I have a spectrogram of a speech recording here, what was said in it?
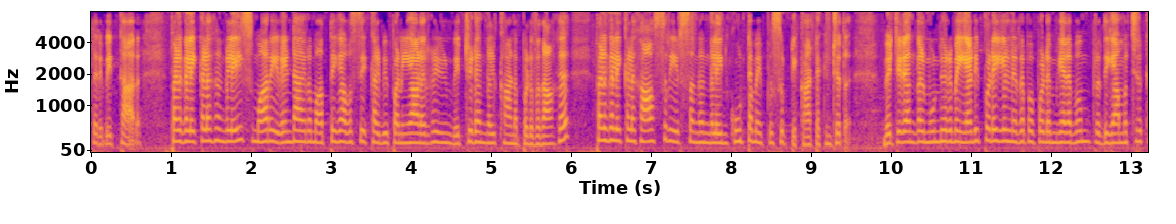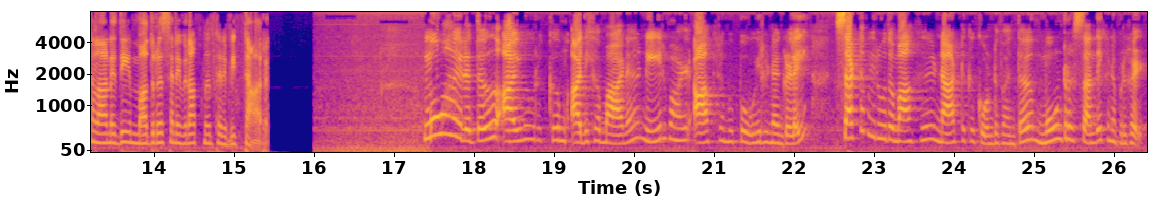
தெரிவித்தார். பல்கலைக்கழகங்களில் சுமார் இரண்டாயிரம் அத்தியாவசிய கல்வி பணியாளர்களின் வெற்றிடங்கள் காணப்படுவதாக பல்கலைக்கழக ஆசிரியர் சங்கங்களின் கூட்டமைப்பு சுட்டிக்காட்டுகின்றது. வெற்றிடங்கள் முன்னுரிமை அடிப்படையில் நிரப்பப்படும் எனவும் பிரதி அமைச்சர் கலாநிதி மதுர தெரிவித்தார். மூவாயிரத்து ஐநூறுக்கும் அதிகமான நீர்வாழ் ஆக்கிரமிப்பு உயிரினங்களை சட்டவிரோதமாக நாட்டுக்கு கொண்டு வந்த மூன்று சந்தேக நபர்கள்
